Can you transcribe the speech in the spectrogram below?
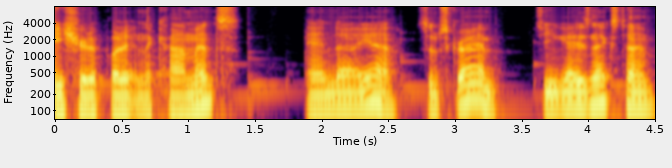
be sure to put it in the comments. And uh, yeah, subscribe. See you guys next time.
